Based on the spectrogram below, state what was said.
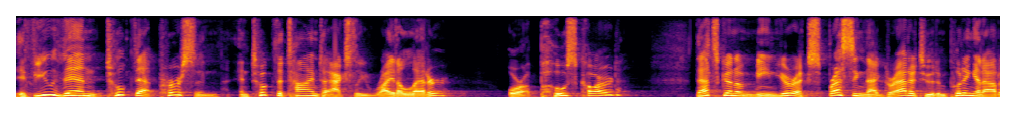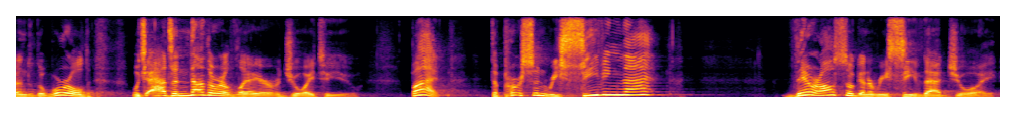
if you then took that person and took the time to actually write a letter or a postcard, that's going to mean you're expressing that gratitude and putting it out into the world, which adds another layer of joy to you. But the person receiving that, they're also going to receive that joy.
